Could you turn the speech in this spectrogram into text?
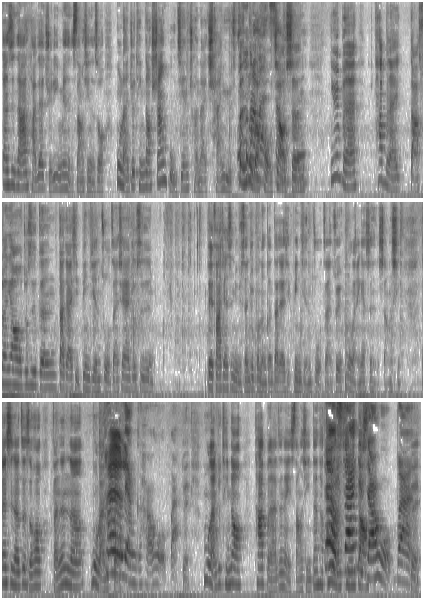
但是他还在雪地里面很伤心的时候，木兰就听到山谷间传来单于愤怒的吼叫声。因为本来他本来打算要就是跟大家一起并肩作战，现在就是被发现是女生，就不能跟大家一起并肩作战，所以木兰应该是很伤心。但是呢，这时候反正呢，木兰他有两个好伙伴，对，木兰就听到。她本来在那里伤心，但她突然听到小伙伴对，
